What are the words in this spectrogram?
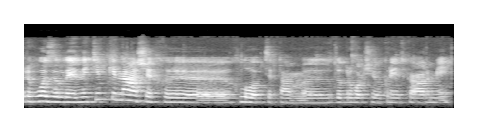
Привозили не тільки наших хлопців там з добровольчої української армії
